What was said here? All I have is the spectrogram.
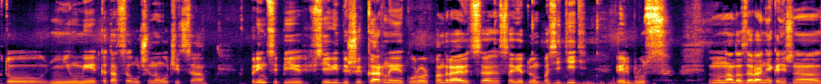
кто не умеет кататься, лучше научиться. В принципе, все виды шикарные, курорт понравится, советуем посетить Эльбрус. Ну, надо заранее, конечно,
